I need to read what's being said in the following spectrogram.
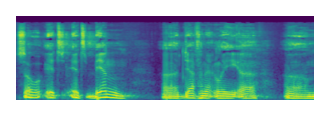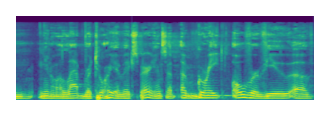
So it's it's been uh, definitely uh, um, you know a laboratory of experience, a, a great overview of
